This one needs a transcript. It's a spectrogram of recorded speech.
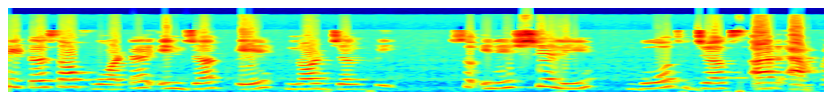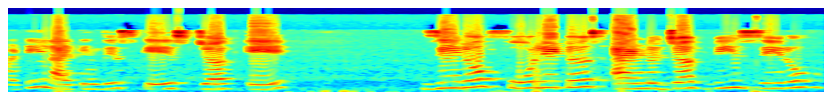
liters of water in jug A, not jug B. So initially both jugs are empty like in this case jug A 0 4 liters and jug B 0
